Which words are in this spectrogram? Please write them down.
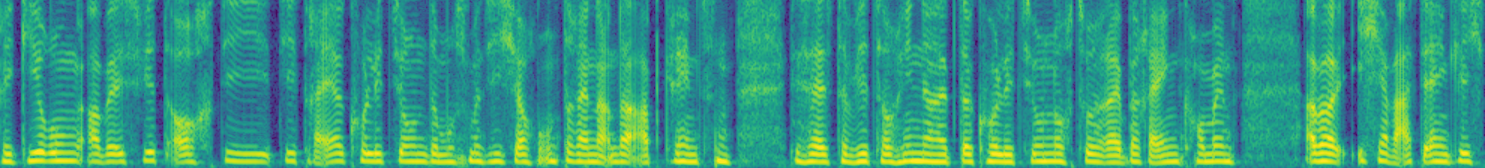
Regierung, aber es wird auch die, die Dreierkoalition, da muss man sich auch untereinander abgrenzen. Das heißt, da wird es auch innerhalb der Koalition noch zu Reibereien kommen. Aber ich erwarte eigentlich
